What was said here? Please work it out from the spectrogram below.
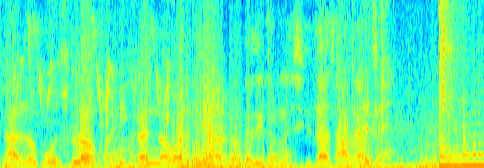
झालो पोचलो आपण इकडनं वरती आलो कधी तिकडनं सीधा चालायचं.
